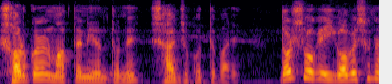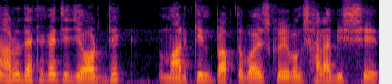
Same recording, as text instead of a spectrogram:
শর্করার মাত্রা নিয়ন্ত্রণে সাহায্য করতে পারে। দর্শক, এই গবেষণায় আরও দেখা গেছে যে অর্ধেক মার্কিন প্রাপ্তবয়স্ক এবং সারা বিশ্বের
